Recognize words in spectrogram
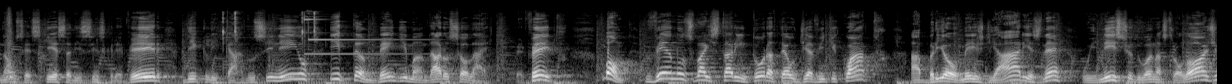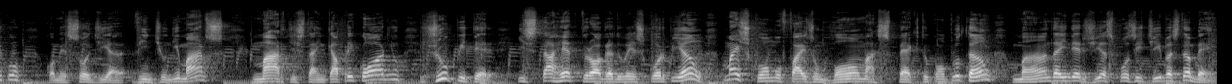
Não se esqueça de se inscrever, de clicar no sininho e também de mandar o seu like, perfeito? Bom, Vênus vai estar em touro até o dia 24 abriu o mês de Áries, né? O início do ano astrológico, começou dia 21 de março. Marte está em Capricórnio, Júpiter está retrógrado em Escorpião, mas como faz um bom aspecto com Plutão, manda energias positivas também.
